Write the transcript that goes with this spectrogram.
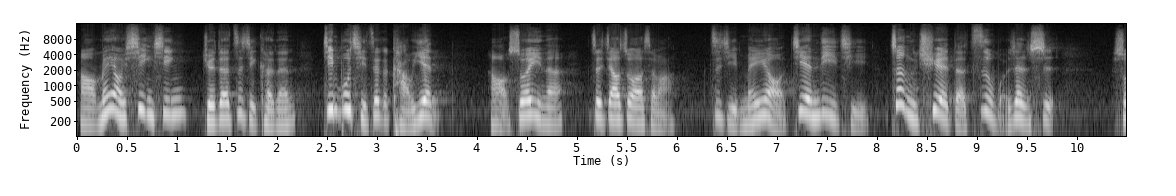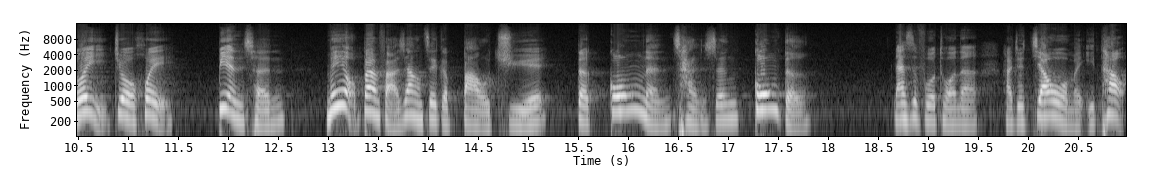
啊，没有信心，觉得自己可能经不起这个考验，好，所以呢，这叫做什么？自己没有建立起正确的自我认识。所以就会变成没有办法让这个宝觉的功能产生功德，但是佛陀呢，他就教我们一套，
